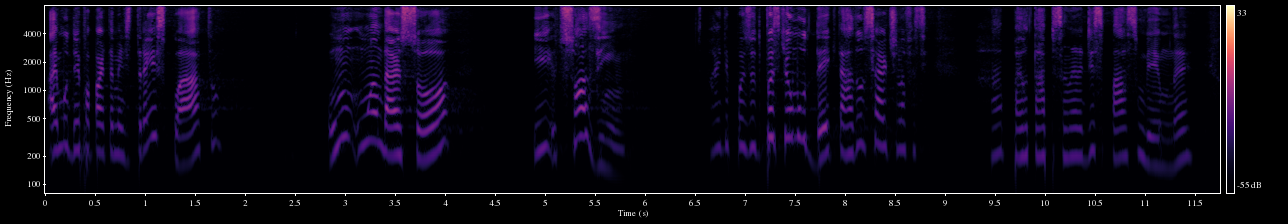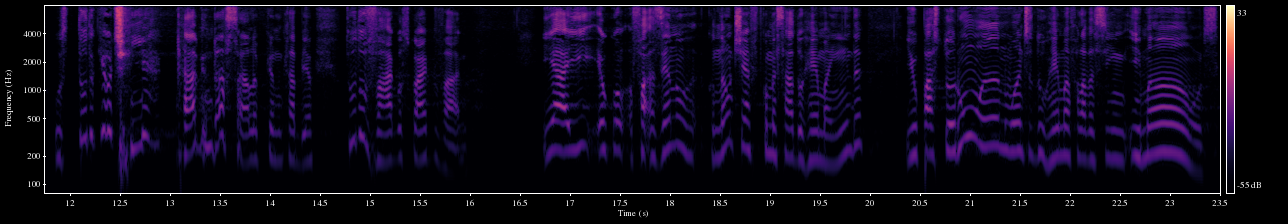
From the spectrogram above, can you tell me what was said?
Aí mudei para apartamento de três quartos, um, um andar só e sozinho. Aí depois, depois que eu mudei, que estava tudo certinho, eu falei assim, rapaz, eu estava precisando de espaço mesmo, né? Os, tudo que eu tinha estava dentro da sala, porque não cabia. Tudo vago, os quartos vagos. E aí, eu fazendo, não tinha começado o rema ainda, e o pastor, um ano antes do rema, falava assim: irmãos,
